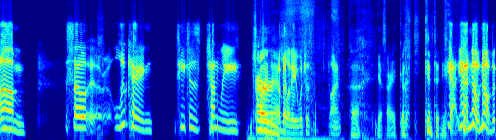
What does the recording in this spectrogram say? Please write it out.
Um. So uh, Liu Kang teaches Chun Li Charlie her Nash. ability, which is fine. Uh, yeah, sorry. Go, continue. Yeah, yeah, no, no. The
